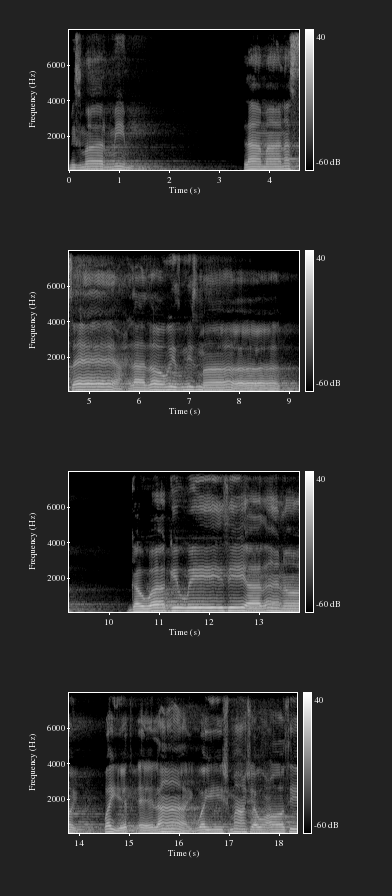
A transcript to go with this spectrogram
מזמר מים למה נסח לדויד מזמר גווה גוויתי אדנוי ويت إلي ويسمع شوعاتي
